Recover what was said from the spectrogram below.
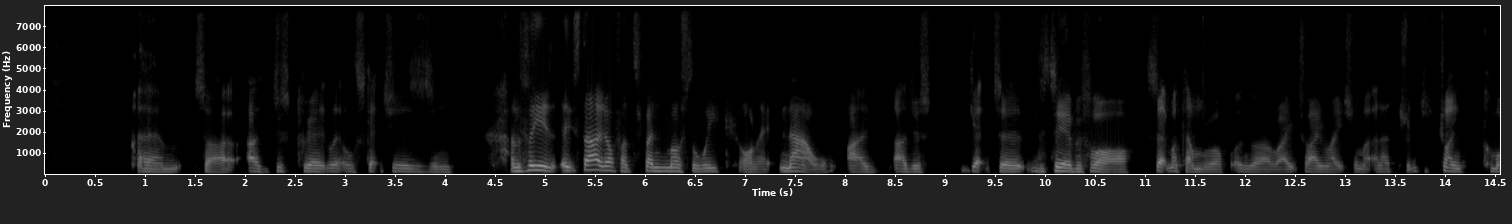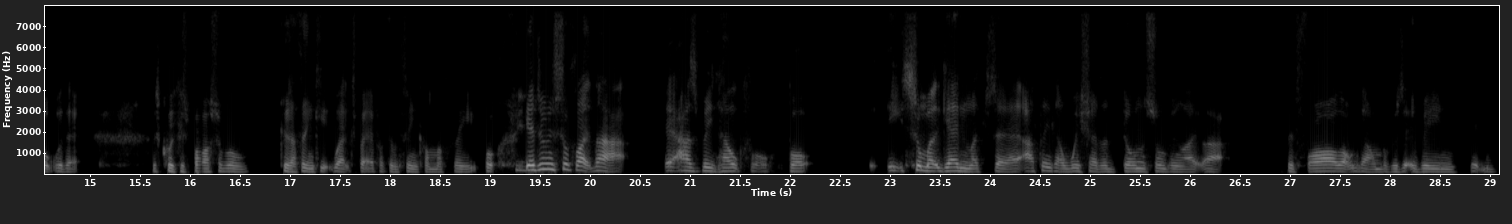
Um, so I, I just create little sketches and and the thing is, it started off I'd spend most of the week on it. Now I I just get to the day before, set my camera up, and go all right, try and write something, and I tr- try and come up with it as quick as possible because I think it works better if I can think on my feet. But yeah, doing stuff like that, it has been helpful. But it's something again, like I said, I think I wish I'd have done something like that before lockdown because it had been it had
